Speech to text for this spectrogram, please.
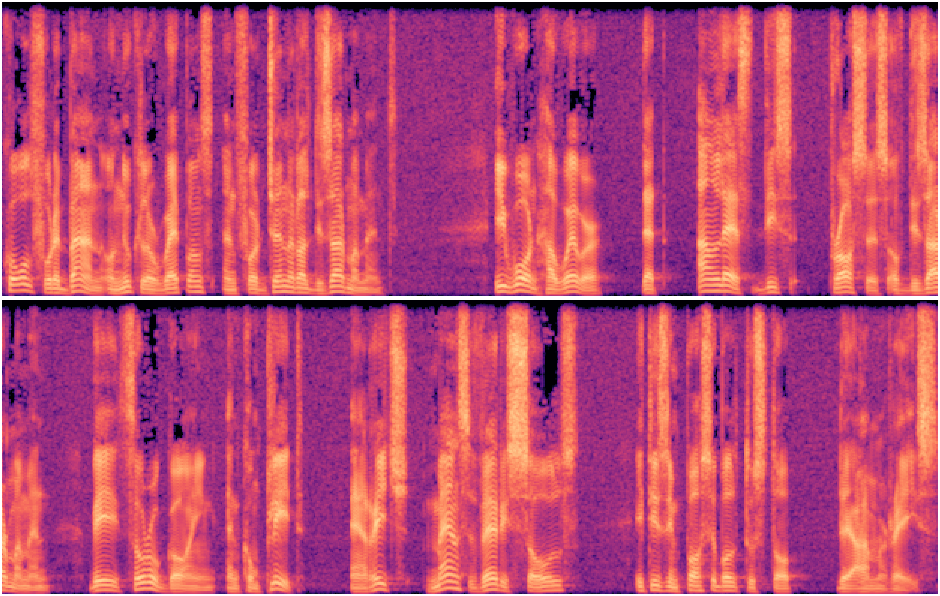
called for a ban on nuclear weapons and for general disarmament. He warned, however, that unless this process of disarmament be thoroughgoing and complete and reach men's very souls, it is impossible to stop the arms race.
